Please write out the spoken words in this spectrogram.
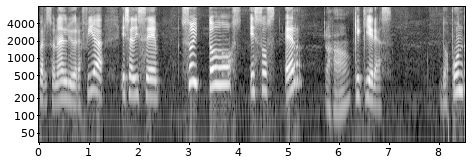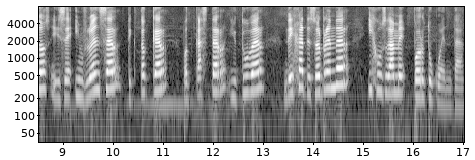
personal, biografía, ella dice, soy todos esos er Ajá. que quieras. Dos puntos. Y dice, influencer, TikToker, podcaster, youtuber, déjate sorprender y juzgame por tu cuenta.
